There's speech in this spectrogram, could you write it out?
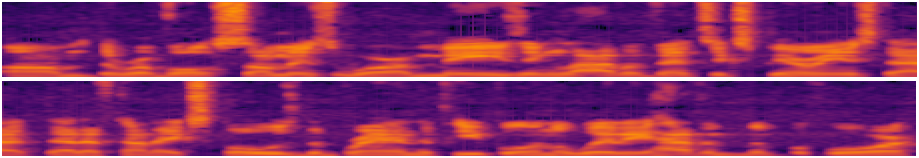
Um, the Revolt Summits were amazing live events experience that that have kind of exposed the brand to people in a way they haven't been before.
